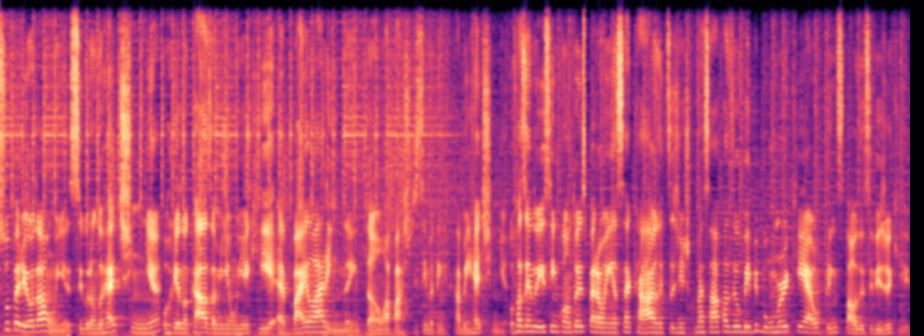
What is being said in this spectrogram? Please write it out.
superior da unha, segurando retinha, porque no caso a minha unha aqui é bailarina, então a parte de cima tem que ficar bem retinha. Vou fazendo isso enquanto eu espero a unha secar, antes da gente começar a fazer o Baby Boomer, que é o principal desse vídeo aqui.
